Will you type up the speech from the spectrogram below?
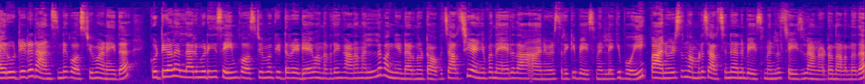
ഐറൂട്ടിയുടെ ഡാൻസിന്റെ കോസ്റ്റ്യൂമാണ് ഇത്. കുട്ടികളെല്ലാവരും കൂടി ഈ സെയിം കോസ്റ്റ്യൂം ഒക്കെ ഇട്ട് റെഡിയായി വന്നപ്പോഴത്തേക്കും കാണാൻ നല്ല ഭംഗിയുണ്ടായിരുന്നു കേട്ടോ. അപ്പൊ ചർച്ച കഴിഞ്ഞപ്പോൾ നേരെ ആ ആനിവേഴ്സറിക്ക് ബേസ്മെന്റിലേക്ക് പോയി. അപ്പൊ ആനിവേഴ്സറി നമ്മുടെ ചർച്ചിന്റെ തന്നെ ബേസ്മെന്റിലെ സ്റ്റേജിലാണ് കേട്ടോ നടന്നത്.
